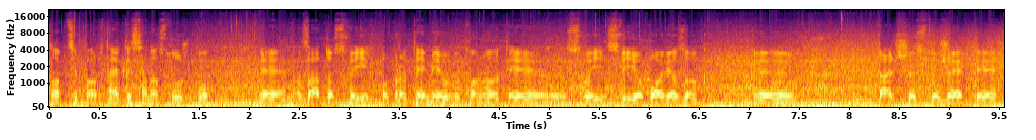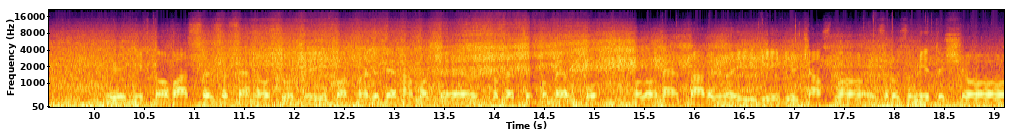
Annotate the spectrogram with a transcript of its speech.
Хлопці, повертайтеся на службу е, назад до своїх побратимів, виконувати е, свої, свій обов'язок, е, далі служити. Е, Ніхто вас за це не осуджує, кожна людина може зробити помилку. Головне правильно її і вчасно зрозуміти, що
